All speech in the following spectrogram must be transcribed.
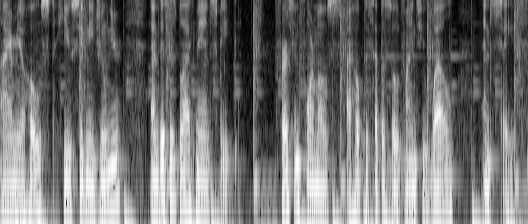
I am your host, Hugh Signey Jr., and this is Black Man Speak. First and foremost, I hope this episode finds you well and safe.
